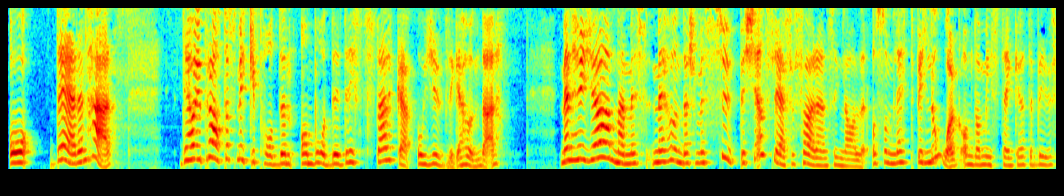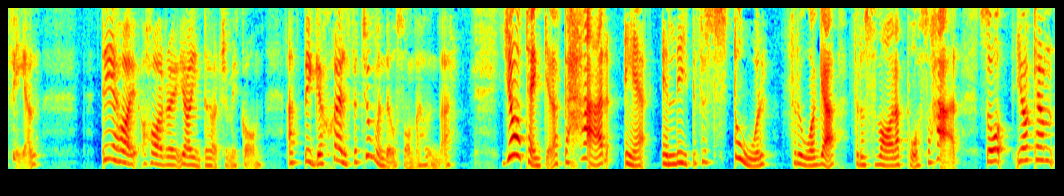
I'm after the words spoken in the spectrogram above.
Och det är den här. Det har ju pratats mycket i podden om både driftstarka och ljudliga hundar. Men hur gör man med, med hundar som är superkänsliga för förarens signaler och som lätt blir låg om de misstänker att det blivit fel? Det har, har jag inte hört så mycket om. Att bygga självförtroende hos sådana hundar. Jag tänker att det här är en lite för stor fråga för att svara på så här. Så jag kan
